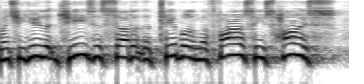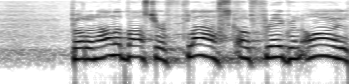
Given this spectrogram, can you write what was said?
when she knew that Jesus sat at the table in the Pharisee's house, brought an alabaster flask of fragrant oil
